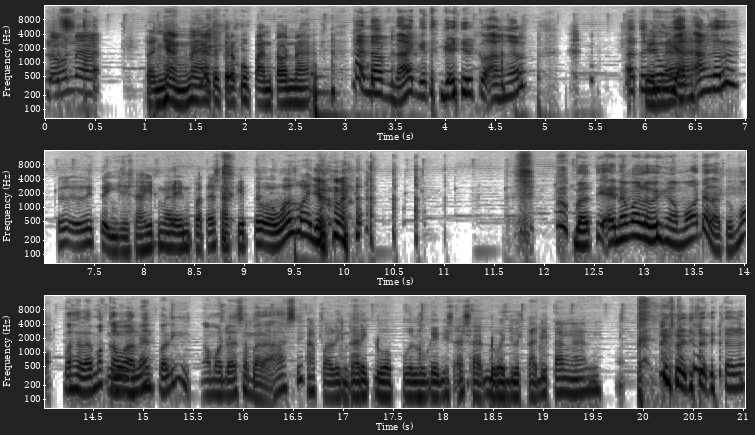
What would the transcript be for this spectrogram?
Naona. ranjangna atuh keur ku pantona Handapna gitu ganjil ku angel. Atau anger. Heeh, teuing si Sahid marahin potnya sakit tuh. Wah, aja mah. Berarti enak mah lebih nggak modal atuh mau baheula mah ka Hmm. warnet paling nggak modal sabaraha sih. Ah, paling tarik 20 guys asa 2 juta di tangan. 2 juta di tangan.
